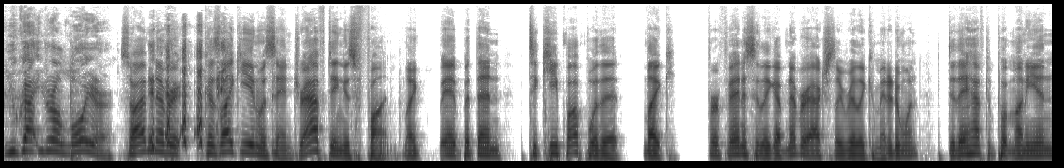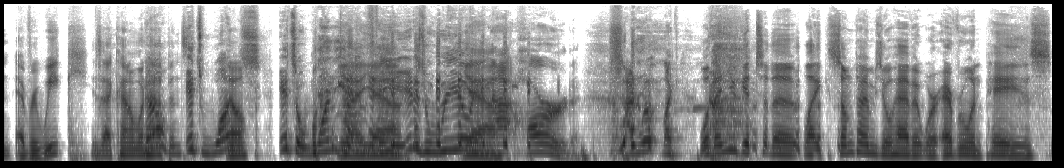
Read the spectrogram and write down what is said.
You got you're a lawyer. So I've never because like Ian was saying, drafting is fun. Like, eh, but then to keep up with it, like for fantasy league, I've never actually really committed to one. Do they have to put money in every week? Is that kind of what no, happens? It's once. It's a one time Yeah, yeah. thing. It is really Yeah. not hard. I will like well, then you get to the, like, sometimes you'll have it where everyone pays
